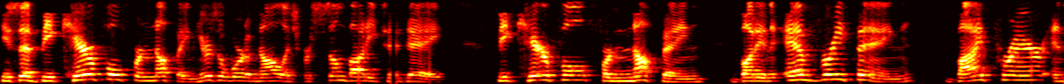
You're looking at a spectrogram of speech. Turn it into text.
He said, be careful for nothing. Here's a word of knowledge for somebody today. Be careful for nothing, but in everything, by prayer and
